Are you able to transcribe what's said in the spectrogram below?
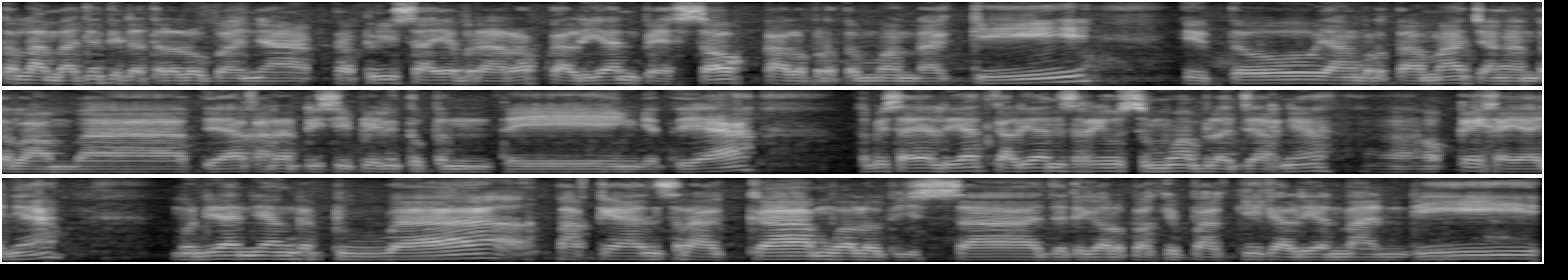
terlambatnya tidak terlalu banyak. Tapi saya berharap kalian besok kalau pertemuan lagi itu yang pertama jangan terlambat ya karena disiplin itu penting gitu ya. Tapi saya lihat kalian serius semua belajarnya. Eh, Oke kayaknya. Kemudian yang kedua, pakaian seragam kalau bisa. Jadi kalau pagi-pagi kalian mandi,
